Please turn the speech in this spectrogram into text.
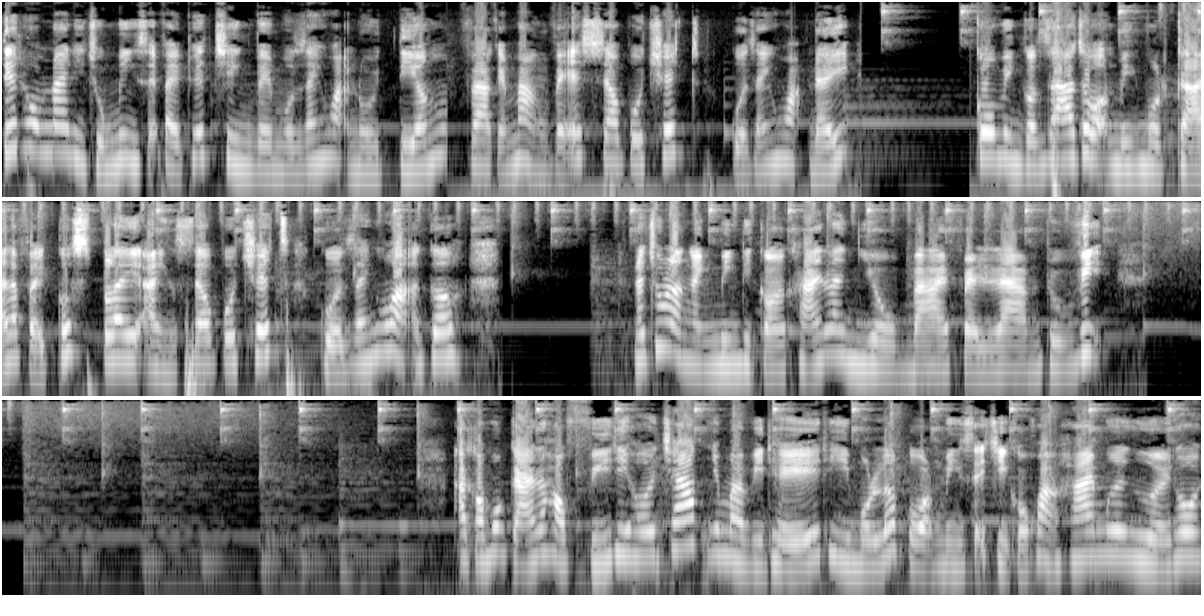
Tiết hôm nay thì chúng mình sẽ phải thuyết trình về một danh họa nổi tiếng và cái mảng vẽ self portrait của danh họa đấy. Cô mình còn giao cho bọn mình một cái là phải cosplay ảnh self portrait của danh họa cơ. Nói chung là ngành mình thì có khá là nhiều bài phải làm thú vị. À có một cái là học phí thì hơi chát, nhưng mà vì thế thì một lớp của bọn mình sẽ chỉ có khoảng 20 người thôi.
